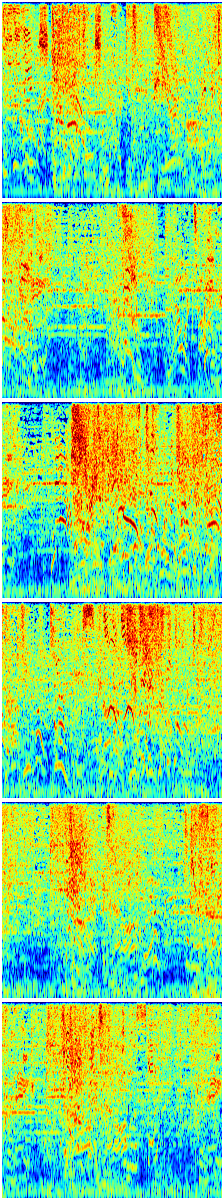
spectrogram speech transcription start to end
Completely Foolish. apart. Now it gets me here. I talk. Hey. Now we're talking. Hey. Up. You won't like this. Is that all? What? Can you escape? Hey. Is that all? Can you escape? Hey.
